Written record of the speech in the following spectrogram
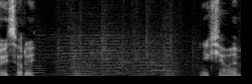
Oj, sorry. Nie chciałem.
